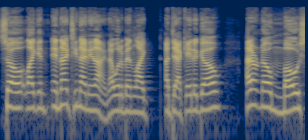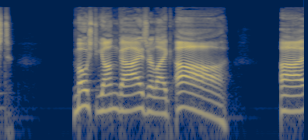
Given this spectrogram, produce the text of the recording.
So, like in, in 1999, that would have been like a decade ago. I don't know most most young guys are like, ah, uh,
